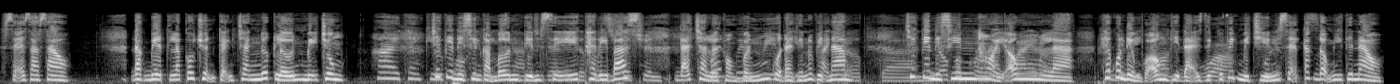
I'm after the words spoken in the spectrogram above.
sẽ ra sao? Đặc biệt là câu chuyện cạnh tranh nước lớn Mỹ-Trung Trước tiên thì xin cảm ơn tiến sĩ Terry Bass đã trả lời phỏng vấn của Đài Tiếng nói Việt Nam. Trước tiên thì xin hỏi ông là theo quan điểm của ông thì đại dịch COVID-19 sẽ tác động như thế nào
